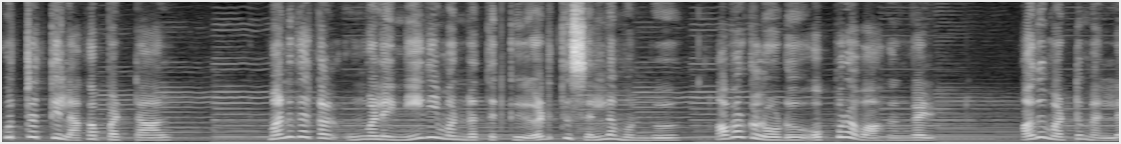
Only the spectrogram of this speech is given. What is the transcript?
குற்றத்தில் அகப்பட்டால் மனிதர்கள் உங்களை நீதிமன்றத்திற்கு எடுத்து செல்ல முன்பு அவர்களோடு ஒப்புரவாகுங்கள். அது மட்டுமல்ல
